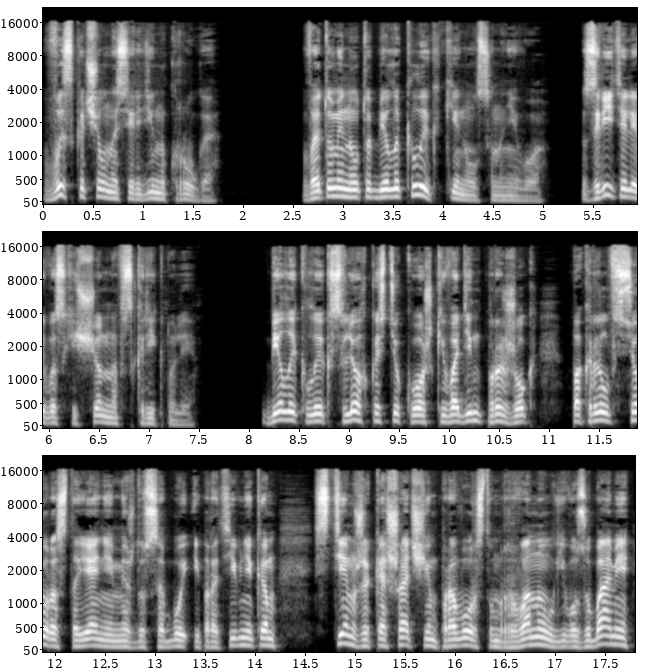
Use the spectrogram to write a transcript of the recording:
выскочил на середину круга. В эту минуту белый клык кинулся на него. Зрители восхищенно вскрикнули. Белый клык с легкостью кошки в один прыжок покрыл все расстояние между собой и противником, с тем же кошачьим проворством рванул его зубами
